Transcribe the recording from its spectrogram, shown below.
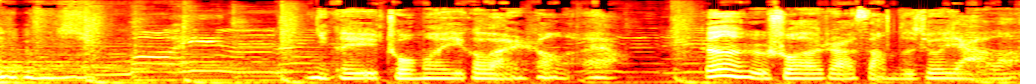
你可以琢磨一个晚上了。哎呀，真的是说到这儿嗓子就哑了。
